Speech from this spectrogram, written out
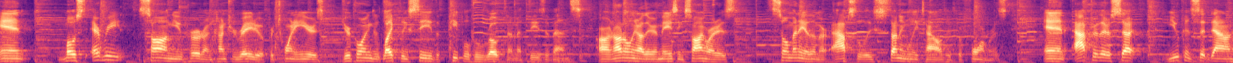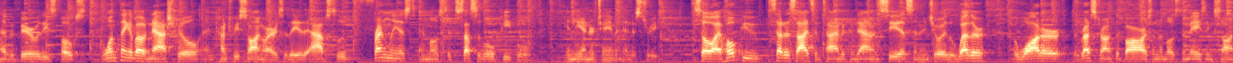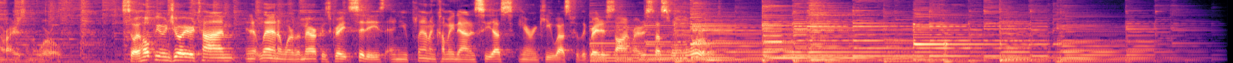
And most every song you've heard on country radio for 20 years, you're going to likely see the people who wrote them at these events. Are Not only are they amazing songwriters, so many of them are absolutely stunningly talented performers. And after they're set, you can sit down and have a beer with these folks. One thing about Nashville and country songwriters is they are the absolute friendliest and most accessible people in the entertainment industry. So I hope you set aside some time to come down and see us and enjoy the weather, the water, the restaurant, the bars, and the most amazing songwriters in the world. So I hope you enjoy your time in Atlanta, one of America's great cities, and you plan on coming down and see us here in Key West for the greatest songwriters festival in the world.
